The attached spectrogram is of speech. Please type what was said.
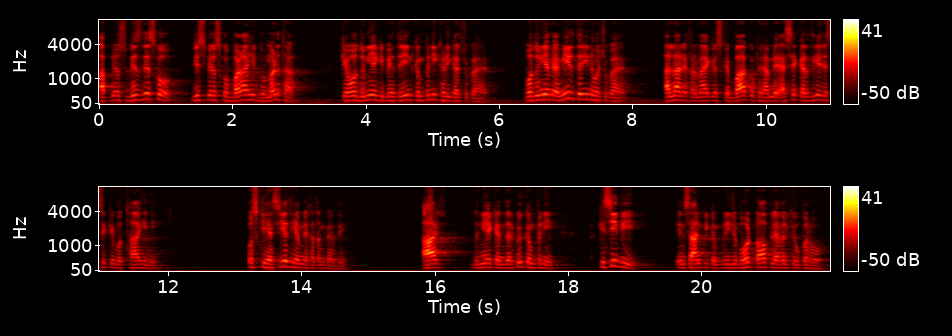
اپنے اس بزنس کو، جس پہ اس کو بڑا ہی گھمڑ تھا کہ وہ دنیا کی بہترین کمپنی کھڑی کر چکا ہے۔ وہ دنیا میں امیر ترین ہو چکا ہے۔ اللہ نے فرمایا کہ اس کے باغ کو پھر ہم نے ایسے کر دیا جیسے کہ وہ تھا ہی نہیں۔ اس کی حیثیت ہی ہم نے ختم کر دی۔ آج دنیا کے اندر کوئی کمپنی، کسی بھی انسان کی کمپنی جو بہت ٹاپ لیول کے اوپر ہو،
